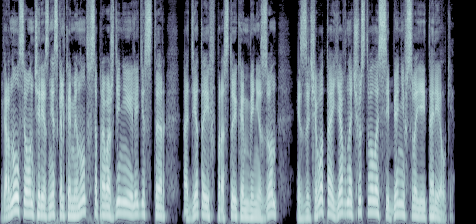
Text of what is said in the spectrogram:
Вернулся он через несколько минут в сопровождении леди Стер, одетой в простой комбинезон, из-за чего та явно чувствовала себя не в своей тарелке.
